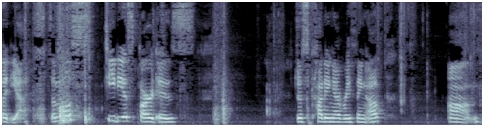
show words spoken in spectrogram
but yeah, the most tedious part is just cutting everything up. Um,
